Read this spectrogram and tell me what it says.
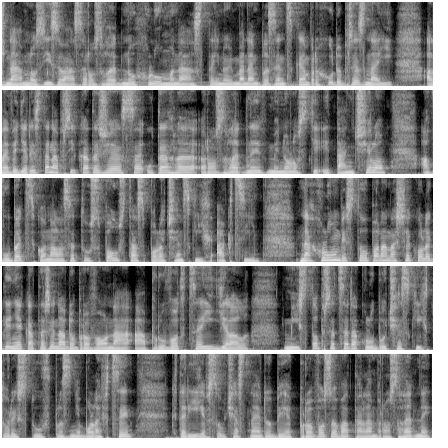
Možná mnozí z vás rozhlednu chlum na stejnojmeném plzeňském vrchu dobře znají, ale věděli jste například, že se u téhle rozhledny v minulosti i tančilo a vůbec konala se tu spousta společenských akcí. Na chlum vystoupala naše kolegyně Kateřina Dobrovolná a průvodce jí dělal místo předseda klubu českých turistů v Plzně Bolevci, který je v současné době provozovatelem rozhledny,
